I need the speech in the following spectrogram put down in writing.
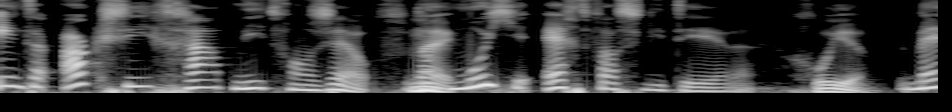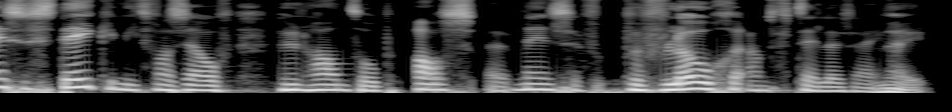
Interactie gaat niet vanzelf. Nee. Dat moet je echt faciliteren. Goeie. Mensen steken niet vanzelf hun hand op als uh, mensen bevlogen aan het vertellen zijn. Nee.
